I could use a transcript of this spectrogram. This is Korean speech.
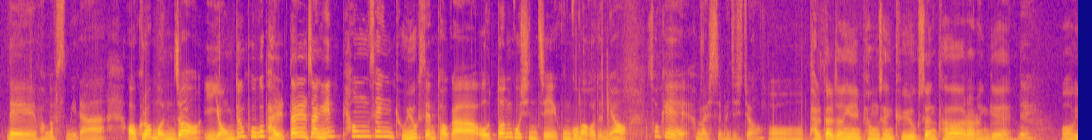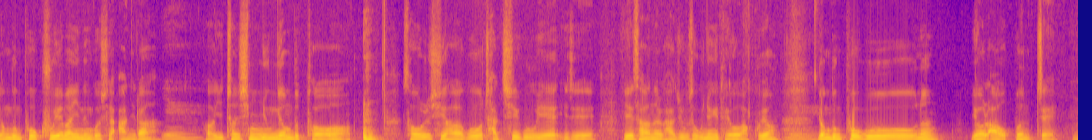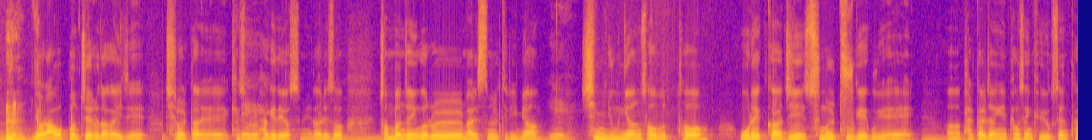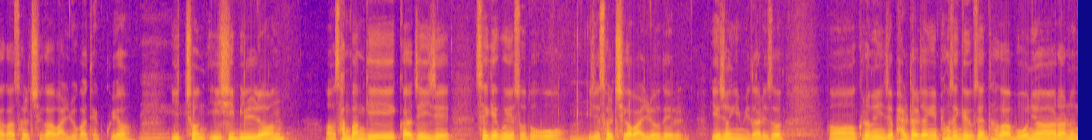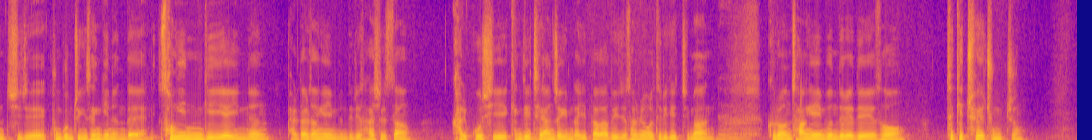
네, 반갑습니다. 어, 그럼 먼저 이 영등포구 발달장애인 평생교육센터가 어떤 곳인지 궁금하거든요. 소개 한 말씀 해주시죠. 어, 발달장애인 평생교육센터라는 게 네, 어, 영등포 구에만 있는 것이 아니라 예, 어, 2016년부터 서울시하고 자치구의 이제 예산을 가지고서 운영이 되어 왔고요. 네. 영등포구는 19번째, 음. 19번째로다가 이제 7월 달에 개설을 네. 하게 되었습니다. 그래서 전반적인 거를 말씀을 드리면 예, 16년서부터 올해까지 22개 구에 음. 어, 발달장애인 평생교육센터가 설치가 완료가 됐고요. 네, 2021년 어, 상반기까지 이제 세개 구에서도 음. 이제 설치가 완료될 예정입니다. 그래서 어 그러면 이제 발달장애인 평생교육센터가 뭐냐라는 이제 궁금증이 생기는데 성인기에 있는 발달장애인 분들이 사실상 갈 곳이 굉장히 제한적입니다. 이따가도 이제 설명을 드리겠지만 네, 그런 장애인분들에 대해서 특히 최중증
